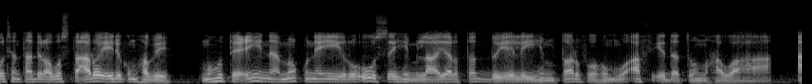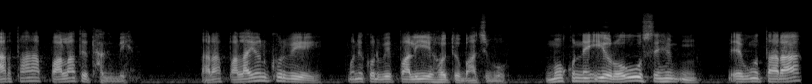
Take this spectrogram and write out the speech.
বলছেন, তাদের অবস্থা আরও এইরকম হবে মুহূর্তে ইনা মকনেই রউসহিম লায়ার তদ্দু এলিহিম তরফহুম ও আফএদাতুম হাওয়া। আর তারা পালাতে থাকবে। তারা পালায়ন করবে, মনে করবে পালিয়ে হয়তো বাঁচব। মুখ নেই রৌসহিম এবং তারা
